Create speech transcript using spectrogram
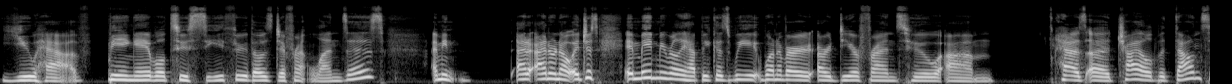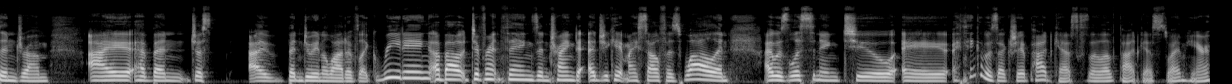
you have. Being able to see through those different lenses. I mean I, I don't know. It just it made me really happy because we one of our our dear friends who um has a child with down syndrome i have been just I've been doing a lot of like reading about different things and trying to educate myself as well. And I was listening to a, I think it was actually a podcast because I love podcasts, so I'm here.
